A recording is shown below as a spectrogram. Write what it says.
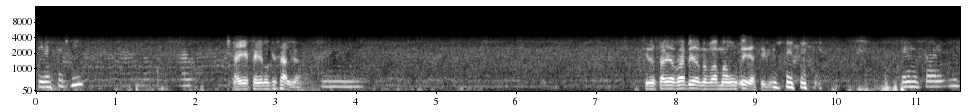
¿Quieres aquí? Ahí esperemos que salga. Mm, Si no sale rápido nos vamos a aburrir, así que... Tenemos todo aquí.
